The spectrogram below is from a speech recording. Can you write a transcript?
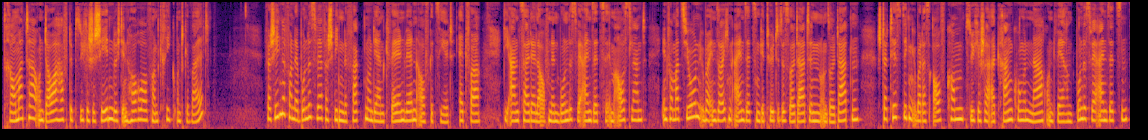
Traumata und dauerhafte psychische Schäden durch den Horror von Krieg und Gewalt? Verschiedene von der Bundeswehr verschwiegene Fakten und deren Quellen werden aufgezählt, etwa die Anzahl der laufenden Bundeswehreinsätze im Ausland, Informationen über in solchen Einsätzen getötete Soldatinnen und Soldaten, Statistiken über das Aufkommen psychischer Erkrankungen nach und während Bundeswehreinsätzen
